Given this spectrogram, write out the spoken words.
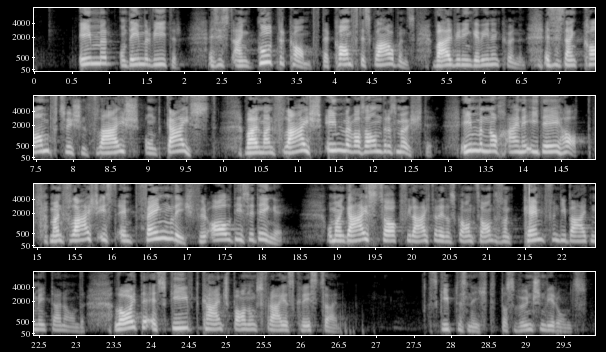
Immer und immer wieder. Es ist ein guter Kampf, der Kampf des Glaubens, weil wir ihn gewinnen können. Es ist ein Kampf zwischen Fleisch und Geist, weil mein Fleisch immer was anderes möchte, immer noch eine Idee hat. Mein Fleisch ist empfänglich für all diese Dinge. Und mein Geist sagt vielleicht dann etwas ganz anderes, dann kämpfen die beiden miteinander. Leute, es gibt kein spannungsfreies Christsein. Es gibt es nicht. Das wünschen wir uns.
